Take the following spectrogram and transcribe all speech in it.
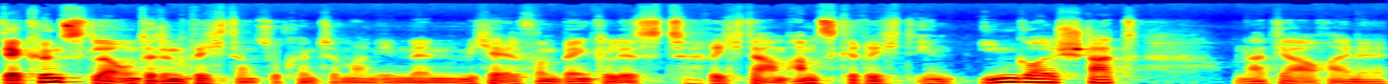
Der Künstler unter den Richtern, so könnte man ihn nennen. Michael von Benkel ist Richter am Amtsgericht in Ingolstadt und hat ja auch eine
